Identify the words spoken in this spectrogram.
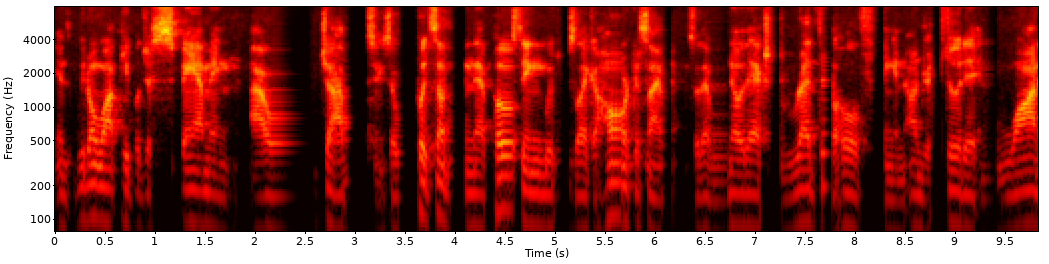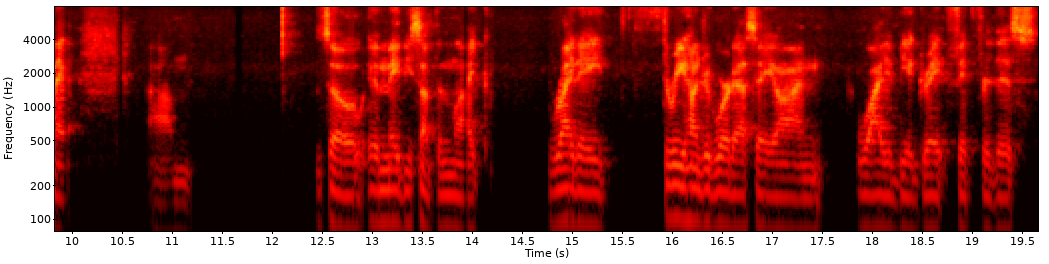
And we don't want people just spamming our job posting. So put something in that posting, which is like a homework assignment so that we know they actually read through the whole thing and understood it and want it. Um, so it may be something like write a 300 word essay on why you'd be a great fit for this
